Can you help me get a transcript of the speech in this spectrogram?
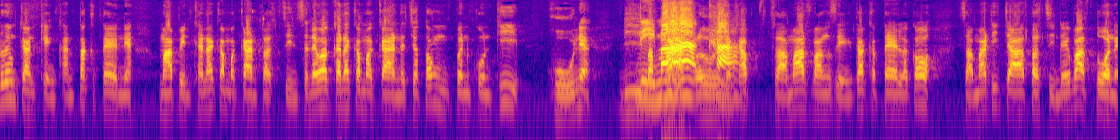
เริ่มการแข่งขันตั๊กแตนเนี่ยมาเป็นคณะกรรมการตัดสินแสดงว่าคณะกรรมการเนี่ยจะต้องเป็นคนที่หูเนี่ยดีดีมามากกๆเลยค่ะ นะครับ สามารถฟังเสียงตั๊กแตนแล้วก็สามารถที่จะตัดสินได้ว่าตัวไหน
